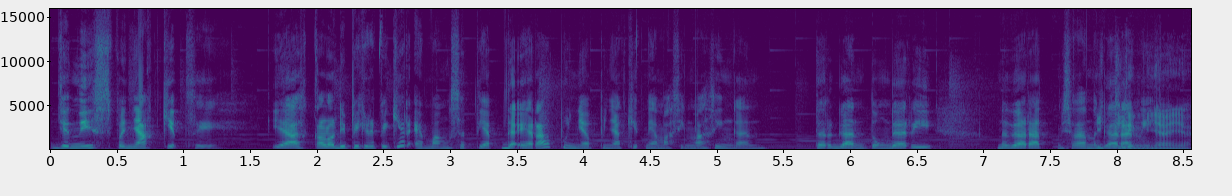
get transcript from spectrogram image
jenis penyakit sih. Ya kalau dipikir-pikir emang setiap daerah punya penyakitnya masing-masing kan. Tergantung dari negara misalnya negara nih iklimnya ya.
